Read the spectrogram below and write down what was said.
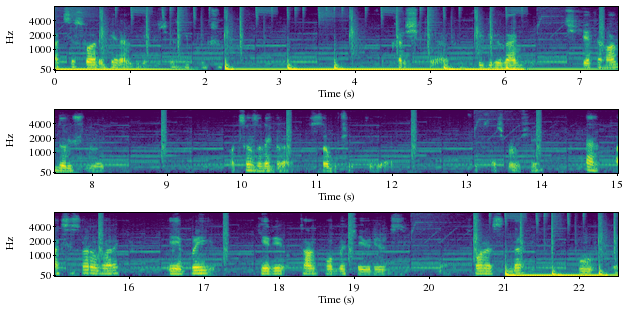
Aksesuarı genelde getireceğiz. Çok karışık ya. Figürü ben şirkete falan dönüştürüyorum. Baksanıza ne kadar sabır çekti yani. Çok saçma bir şey. Heh, aksesuar olarak e, burayı geri tank moduna çeviriyoruz. Sonrasında bu e,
